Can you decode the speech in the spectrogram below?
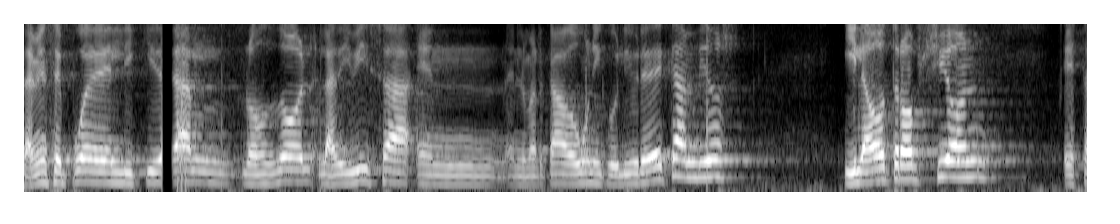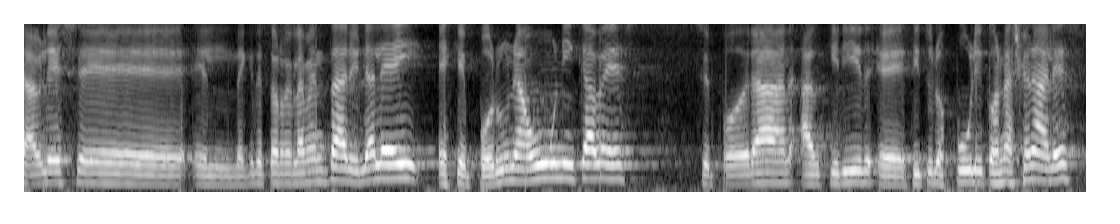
También se pueden liquidar los la divisa en el mercado único y libre de cambios y la otra opción, establece el decreto reglamentario y la ley, es que por una única vez se podrán adquirir eh, títulos públicos nacionales,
